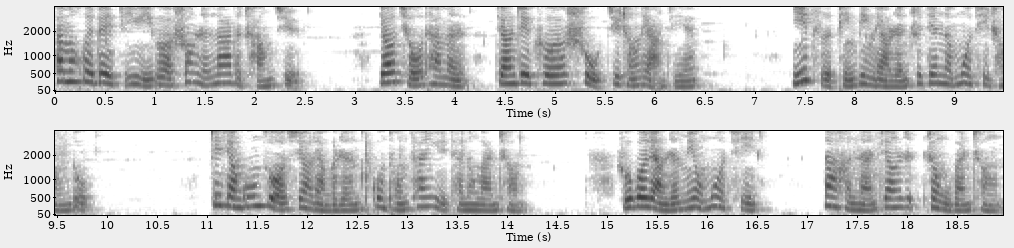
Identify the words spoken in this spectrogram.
他们会被给予一个双人拉的长锯，要求他们将这棵树锯成两截，以此评定两人之间的默契程度。这项工作需要两个人共同参与才能完成。如果两人没有默契，那很难将任任务完成。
